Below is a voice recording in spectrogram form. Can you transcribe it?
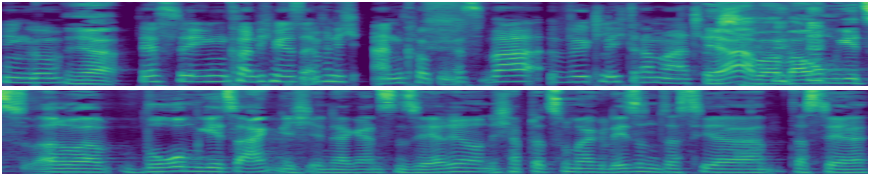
Ingo. Ja. Deswegen konnte ich mir das einfach nicht angucken. Es war wirklich dramatisch. Ja, aber warum geht's, also worum geht's eigentlich in der ganzen Serie? Und ich habe dazu mal gelesen, dass ja, dass der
